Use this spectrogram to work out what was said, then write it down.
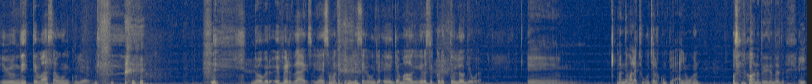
y me hundiste más aún, culeado. no, pero es verdad eso, y a eso me refiero. Y ese es el llamado que quiero hacer con este bloque, weón. Eh, mandemos la chucha los cumpleaños, weón. O sea, no, no estoy diciendo eso. El-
